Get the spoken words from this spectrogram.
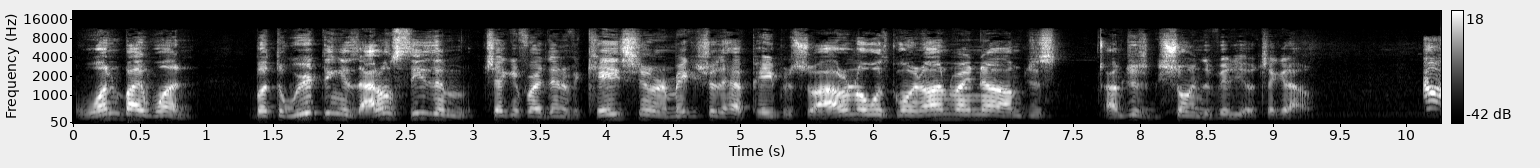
one by one. But the weird thing is I don't see them checking for identification or making sure they have papers. So I don't know what's going on right now. I'm just I'm just showing the video. Check it out. That's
